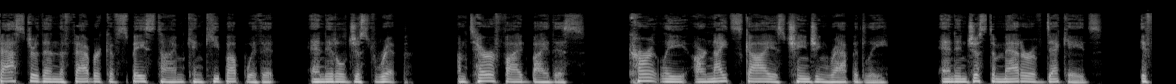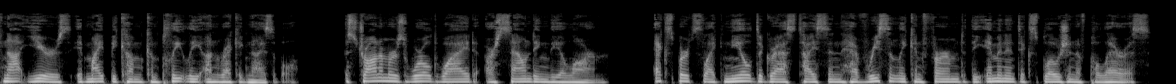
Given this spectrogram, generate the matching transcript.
faster than the fabric of spacetime can keep up with it, and it'll just rip. I'm terrified by this. Currently, our night sky is changing rapidly, and in just a matter of decades, if not years, it might become completely unrecognizable. Astronomers worldwide are sounding the alarm. Experts like Neil deGrasse Tyson have recently confirmed the imminent explosion of Polaris,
